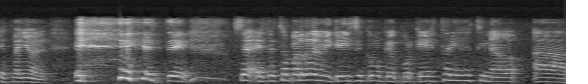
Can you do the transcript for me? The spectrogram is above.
Español. este, o sea, está esta parte de mí que dice como que, ¿por qué estarías destinado a,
